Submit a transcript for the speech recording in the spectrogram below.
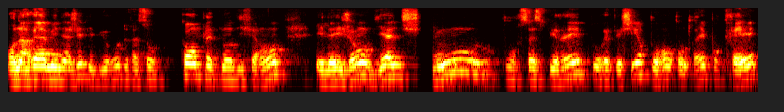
On a réaménagé des bureaux de façon complètement différente, et les gens viennent chez nous pour s'inspirer, pour réfléchir, pour rencontrer, pour créer,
